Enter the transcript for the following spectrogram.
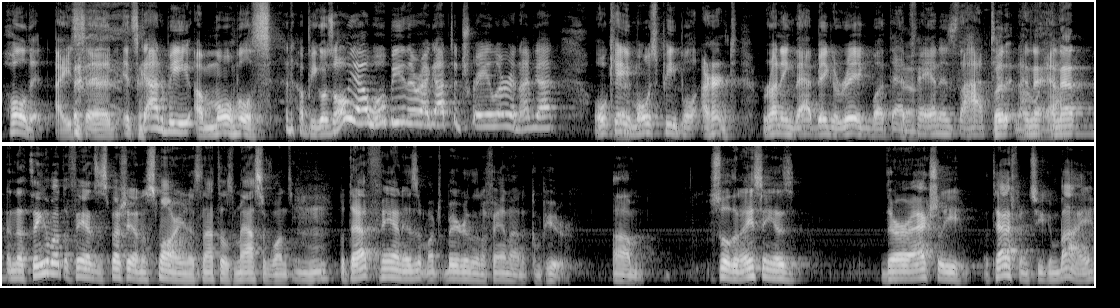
hold it. I said, it's got to be a mobile setup. He goes, oh yeah, we'll be there. I got the trailer, and I've got. Okay, most people aren't running that big a rig, but that Yeah. fan is the hot tip But now. and, that- and that and the thing about the fans, especially on the smaller units, not those massive ones, Mm-hmm. but that fan isn't much bigger than a fan on a computer. Um, so the nice thing is, there are actually attachments you can buy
